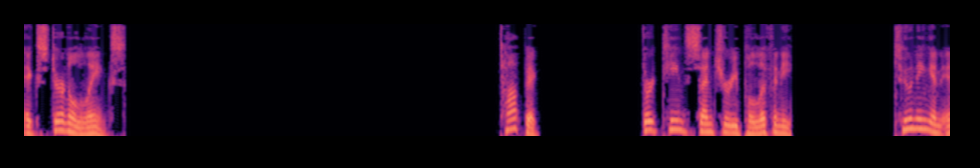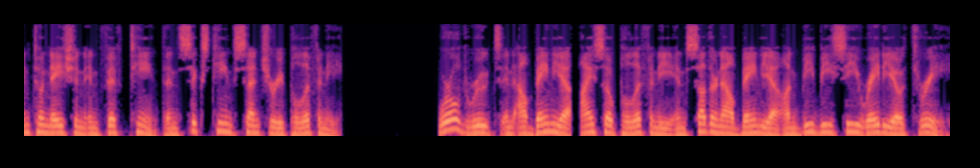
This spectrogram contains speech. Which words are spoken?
External links Topic. 13th century polyphony Tuning and intonation in 15th and 16th century polyphony World Roots in Albania – ISO polyphony in southern Albania on BBC Radio 3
